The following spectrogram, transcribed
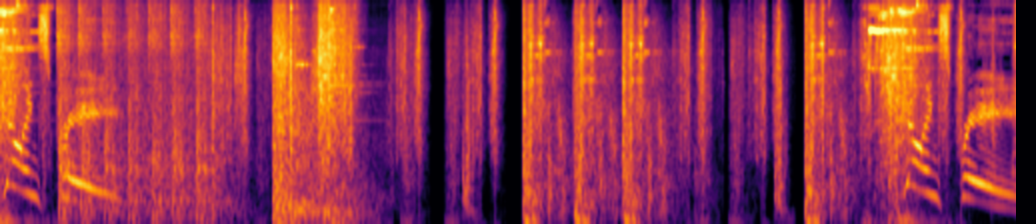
Killing spree! Killing spree!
